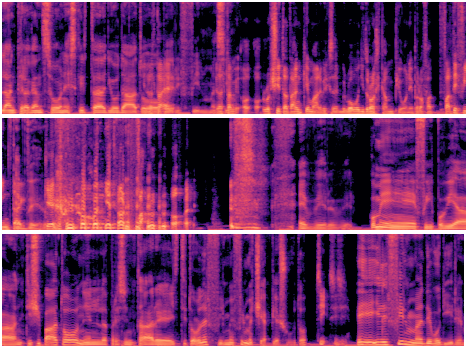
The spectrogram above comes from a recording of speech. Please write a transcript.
Anche la canzone è scritta da Diodato per è, il film. In realtà sì. ho, l'ho citata anche male perché sarebbe l'uomo dietro al campione, però fa, fate finta che è l'uomo dietro al pallone. è vero, è vero. Come Filippo vi ha anticipato nel presentare il titolo del film, il film ci è piaciuto. Sì, sì, sì. E il film, devo dire,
